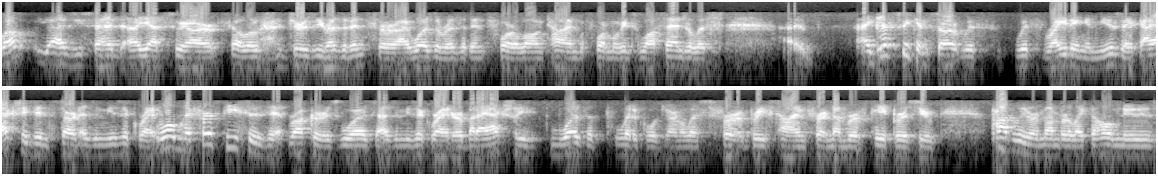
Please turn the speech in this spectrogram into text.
Well, as you said, uh, yes, we are fellow Jersey residents, or I was a resident for a long time before moving to Los Angeles. I guess we can start with with writing and music. I actually didn't start as a music writer. Well, my first pieces at Rutgers was as a music writer, but I actually was a political journalist for a brief time for a number of papers. You probably remember like the Home News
